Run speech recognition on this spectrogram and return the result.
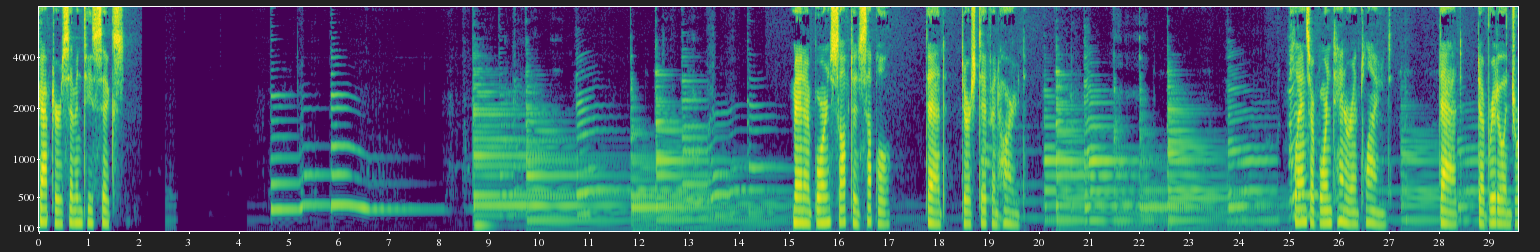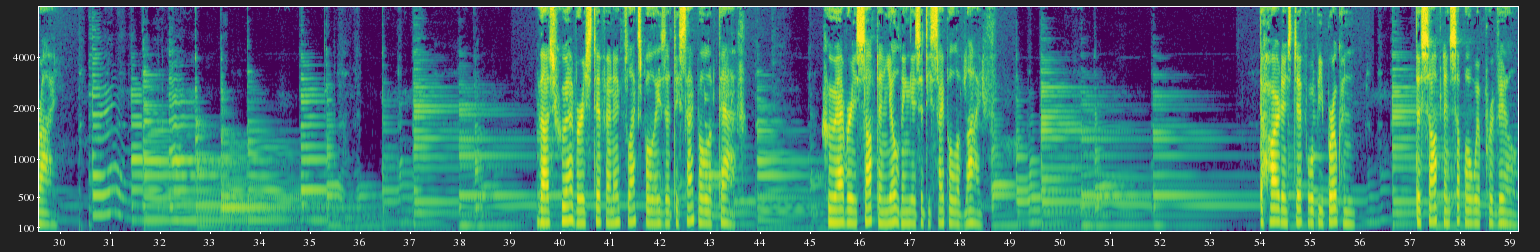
Chapter 76 Men are born soft and supple, dead they're stiff and hard. Plants are born tender and pliant, dead they're brittle and dry. Thus, whoever is stiff and inflexible is a disciple of death. Whoever is soft and yielding is a disciple of life. The hard and stiff will be broken, the soft and supple will prevail.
